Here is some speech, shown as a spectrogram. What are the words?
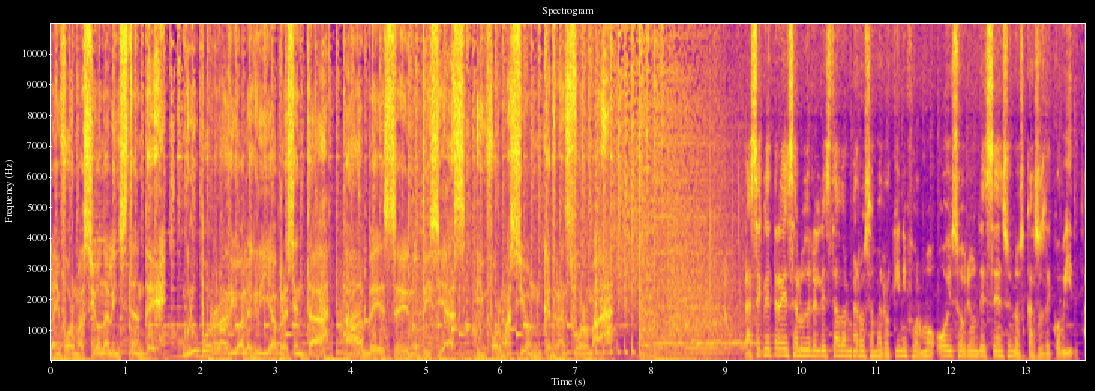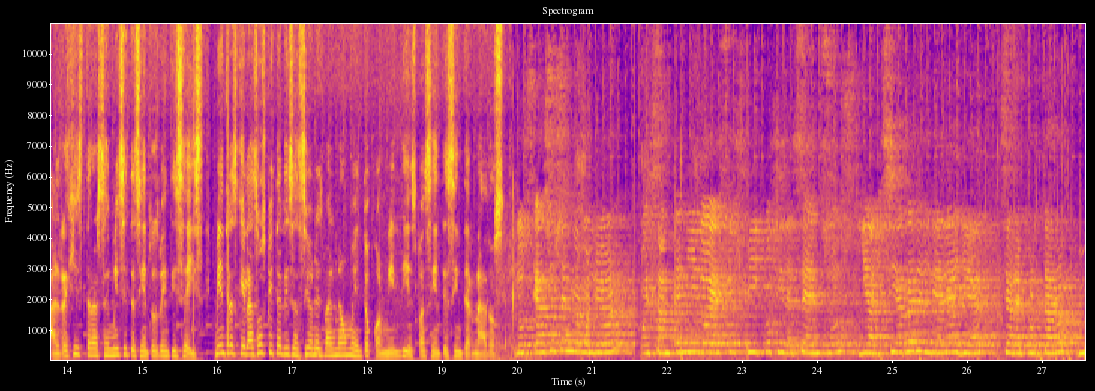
La información al instante. Grupo Radio Alegría presenta ABC Noticias. Información que transforma. La secretaria de Salud en el Estado, Alma Rosa Marroquín, informó hoy sobre un descenso en los casos de COVID, al registrarse 1.726, mientras que las hospitalizaciones van en aumento con 1.010 pacientes internados. Los casos en Nuevo León pues han tenido estos picos y descensos y al cierre del día de ayer se reportaron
